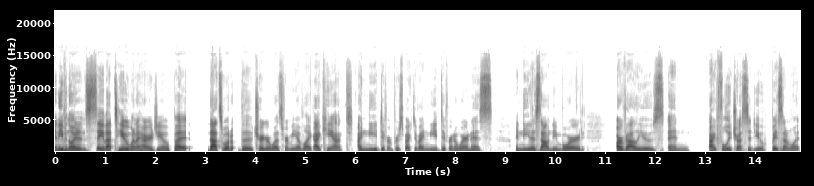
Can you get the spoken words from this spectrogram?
and even though i didn't say that to you when i hired you but that's what the trigger was for me of like i can't i need different perspective i need different awareness i need a sounding board our values and i fully trusted you based Mhm. on what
